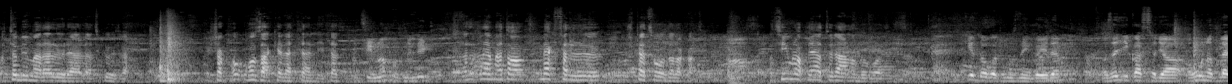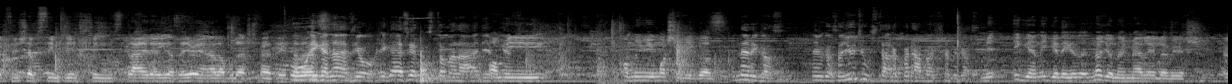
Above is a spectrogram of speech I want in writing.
A többi már előre el lett küldve. És csak ho- hozzá kellett tenni. Tehát A címlapot mindig? nem, hát a megfelelő spec oldalakat. A címlap lehet, hogy állandó volt. Két dolgot húznénk be ide. Az egyik az, hogy a, a hónap legfrissebb Steam Steam sztrájrai az egy olyan elavulást feltételez, Ó, igen, ez jó. Igen, ezért húztam alá egyébként. ami, ami még most sem igaz. Nem igaz. Nem igaz. A YouTube sztárok korábban sem igaz. Mi, igen, igen, igen, nagyon nagy mellélövés. Ö,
